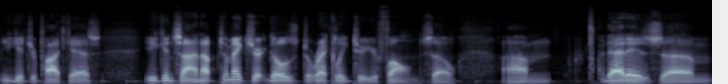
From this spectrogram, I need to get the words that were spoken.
you get your podcasts. You can sign up to make sure it goes directly to your phone. So um, that is um,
